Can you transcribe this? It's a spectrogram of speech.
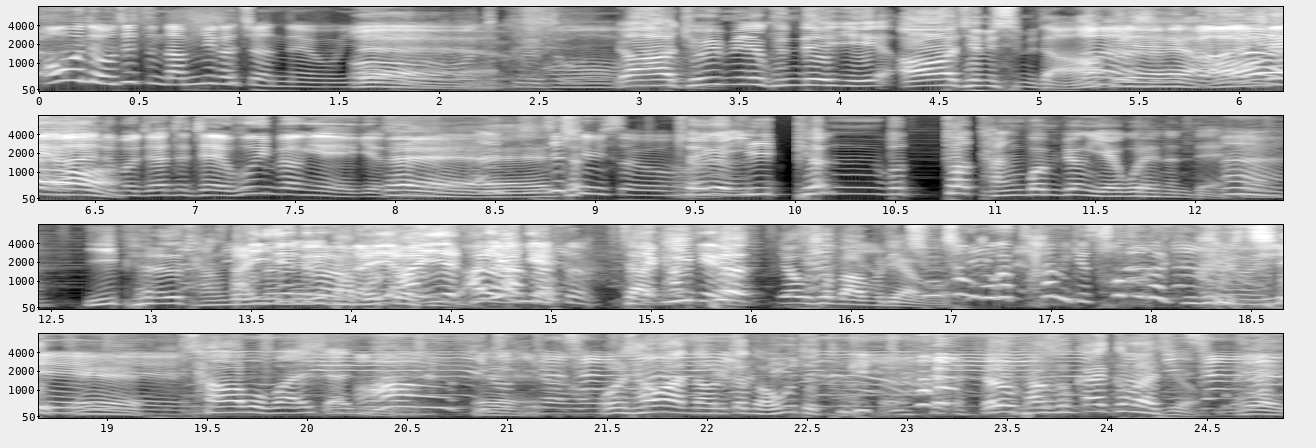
어 근데 어쨌든 남일 같지 않네요. 예. 네. 어, 그래서 어. 야 조윤민의 군대 얘기 아 재밌습니다. 아, 예. 그렇습니까? 아. 이렇게 아, 뭐 하여튼 제 후임병의 얘기였습니다. 네. 아니, 진짜 저- 재밌어요. 저희가 1편 부터 당번병 예고를 했는데 네. 2편에도 아 당번병 이제 얘기 다 들어간다. 아, 이제 못 아직 안 들어갈게. 났어요. 자 이제 갈게요. 2편 여기서 마무리하고. 충청도가 참 이렇게 서두가 기네요. 그렇지. 예. 예. 예. 상화 보면 알지. 알지. 아우 길어 예. 길어. 오늘 상화 안 나오니까 너무 좋다. 여러분 방송 깔끔하죠? 예, 예.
